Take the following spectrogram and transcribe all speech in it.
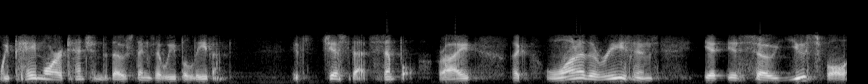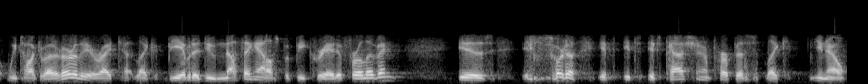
we pay more attention to those things that we believe in. It's just that simple, right? Like one of the reasons it is so useful, we talked about it earlier, right? To, like be able to do nothing else but be creative for a living is it's sort of it, it's it's passion and purpose like you know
